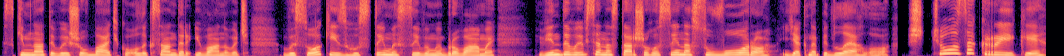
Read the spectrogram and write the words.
З кімнати вийшов батько Олександр Іванович, високий, з густими сивими бровами. Він дивився на старшого сина суворо, як на підлеглого. Що за крики?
